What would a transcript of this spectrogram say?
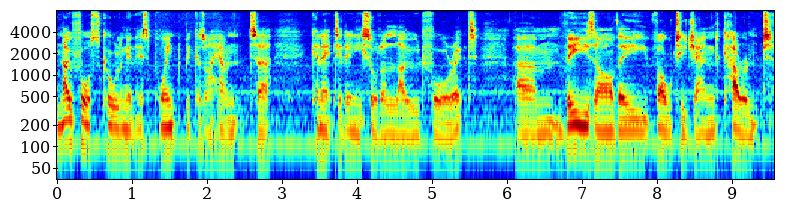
no forced cooling at this point because I haven't uh, connected any sort of load for it. Um, these are the voltage and current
